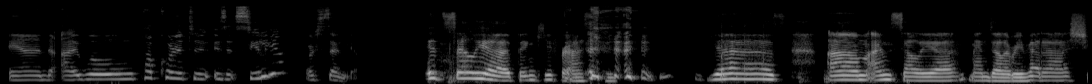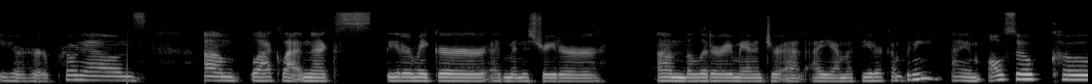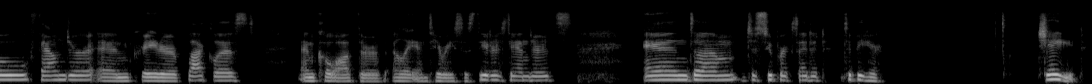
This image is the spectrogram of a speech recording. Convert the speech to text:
And I will popcorn it to, is it Celia or Celia? It's Celia. Thank you for asking. yes. Um, I'm Celia Mandela Rivera, she, her, her pronouns, um, Black Latinx theater maker, administrator, um, the literary manager at IAMA Theater Company. I am also co-founder and creator of Blacklist, and co-author of LA Anti-Racist Theater Standards. And um, just super excited to be here. Jade.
